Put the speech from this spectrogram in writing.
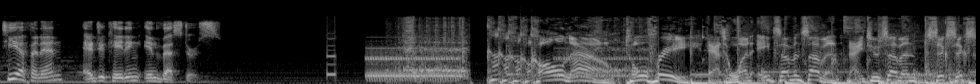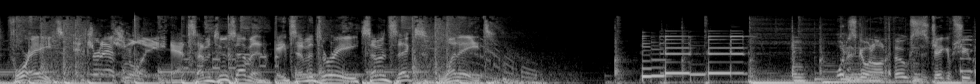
TFNN, educating investors. Call now, toll free at 1 877 927 6648. Internationally at 727 873 7618. What is going on, folks? It's Jacob Shoup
